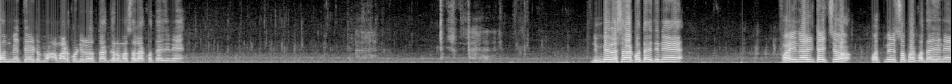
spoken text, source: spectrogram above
ಓನ್ ಮೆಥಡ್ ಮಾಡ್ಕೊಂಡಿರೋ ಗರಂ ಮಸಾಲ ಹಾಕೋತಾ ಇದ್ದೀನಿ. ನಿಂಬೆ ರಸ ಹಾಕೋತಾ ಇದ್ದೀನಿ. ಫೈನಲ್ ಟಚ್ ಕೊತ್ತಂಬರಿ ಸೊಪ್ಪು ಹಾಕೋತಾ ಇದ್ದೀನಿ.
